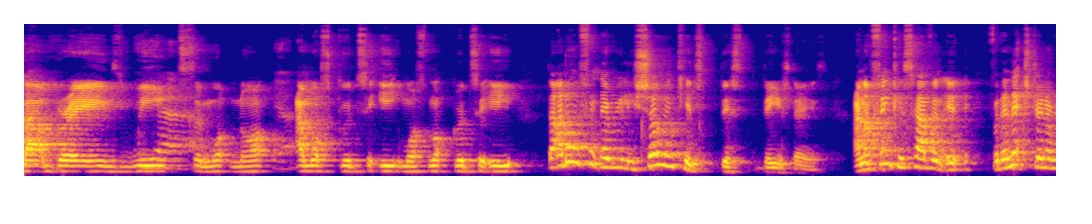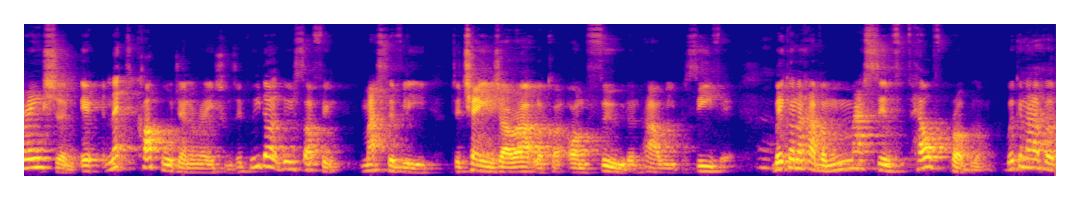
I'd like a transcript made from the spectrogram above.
about grains, wheats, Yeah. and whatnot, Yeah. and what's good to eat and what's not good to eat. That I don't think they're really showing kids this these days. And I think it's having it for the next generation, if next couple generations, if we don't do something massively to change our outlook on food and how we perceive it, Mm. we're gonna have a massive health problem. We're gonna have a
